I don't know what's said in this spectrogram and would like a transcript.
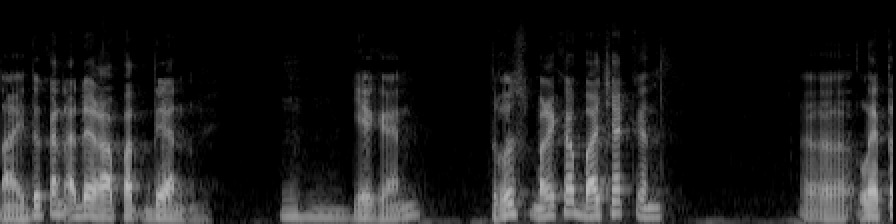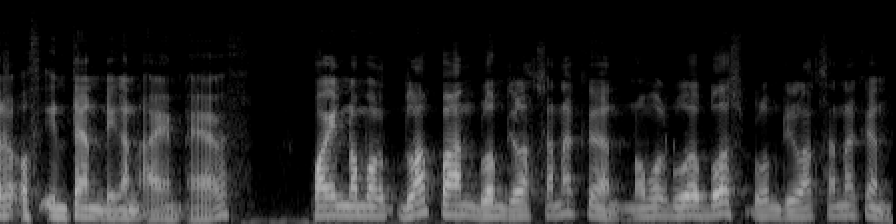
Nah itu kan ada rapat DEN, Mhm. ya kan? Terus mereka bacakan uh, letter of intent dengan IMF, poin nomor 8 belum dilaksanakan, nomor 12 belum dilaksanakan,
